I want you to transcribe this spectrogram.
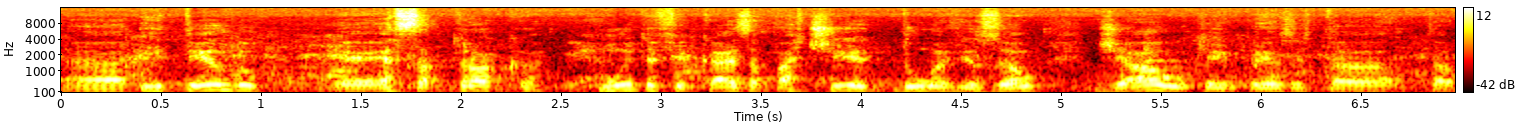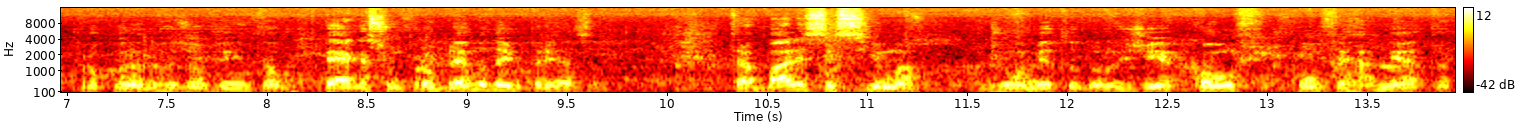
é, e tendo é, essa troca muito eficaz a partir de uma visão de algo que a empresa está, está procurando resolver. Então, pega-se um problema da empresa, trabalha-se em cima de uma metodologia com, com ferramenta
